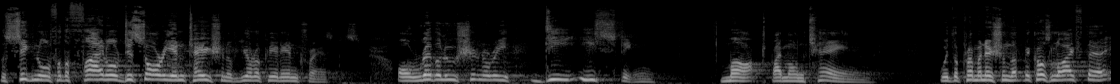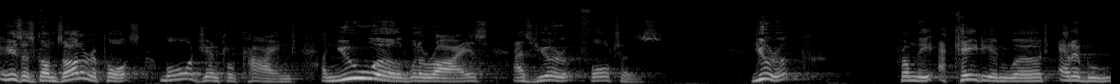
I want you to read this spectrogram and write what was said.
the signal for the final disorientation of European interests, or revolutionary de easting marked by Montaigne, with the premonition that because life there is, as Gonzalo reports, more gentle kind, a new world will arise as Europe falters. Europe, from the Akkadian word erebu,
